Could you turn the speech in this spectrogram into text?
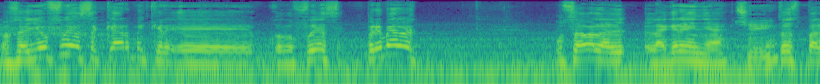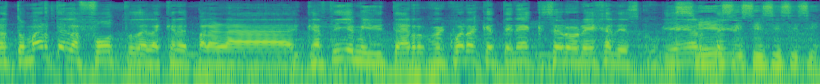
O sea, yo fui a sacar mi... eh, cuando fui a... Primero usaba la, la greña. Sí. Entonces, para tomarte la foto de la para la cartilla militar, recuerda que tenía que ser oreja descubierta. Sí, sí, sí, sí, sí, sí.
